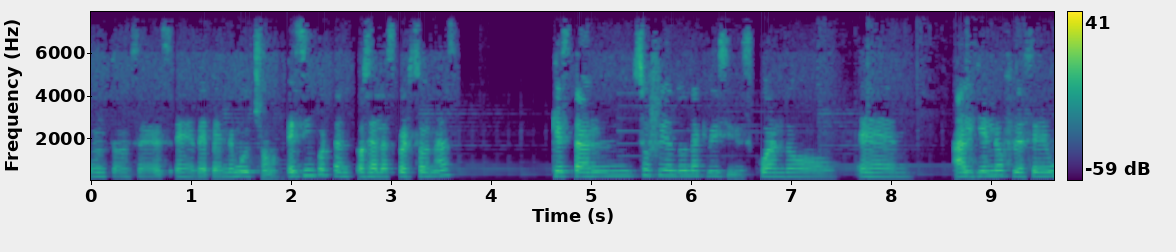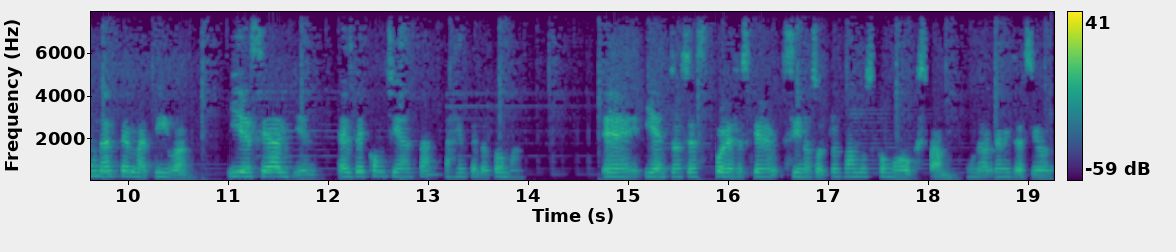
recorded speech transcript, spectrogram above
entonces eh, depende mucho. Es importante, o sea, las personas que están sufriendo una crisis, cuando eh, alguien le ofrece una alternativa y ese alguien es de confianza, la gente lo toma. Eh, y entonces por eso es que si nosotros vamos como Oxfam, una organización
